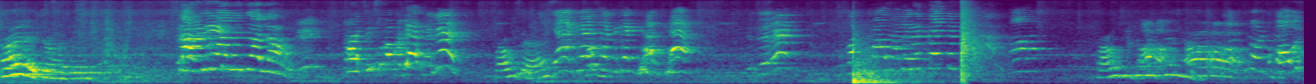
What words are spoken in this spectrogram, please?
काय आहे याच्यामध्ये पाऊस आहे पाऊस इथे येते ना.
